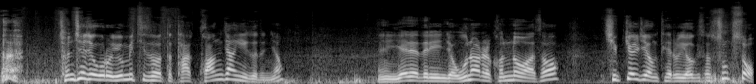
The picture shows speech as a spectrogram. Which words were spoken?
전체적으로 요 밑에서 다 광장이거든요. 예, 얘네들이 이제 운하를 건너와서 집결지 형태로 여기서 숙소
